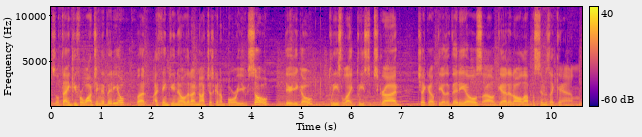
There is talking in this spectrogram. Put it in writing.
So thank you for watching the video, but I think you know that I'm not just going to bore you. So there you go. Please like, please subscribe. Check out the other videos. I'll get it all up as soon as I can.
